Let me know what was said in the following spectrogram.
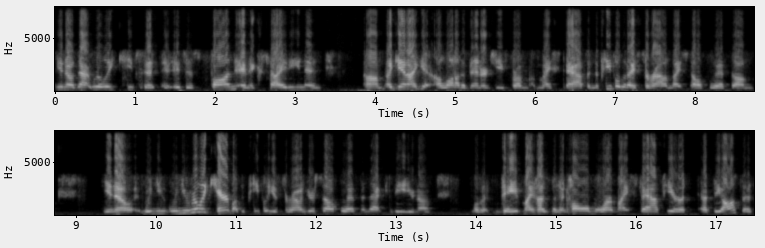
you know, that really keeps it, it's just fun and exciting. And um, again, I get a lot of energy from my staff and the people that I surround myself with. Um, You know, when you when you really care about the people you surround yourself with, and that could be, you know, well, Dave, my husband at home, or my staff here at the office.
